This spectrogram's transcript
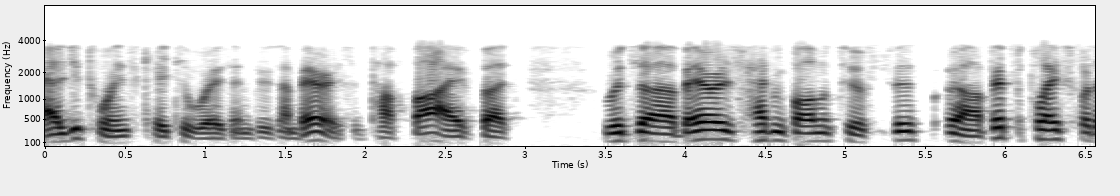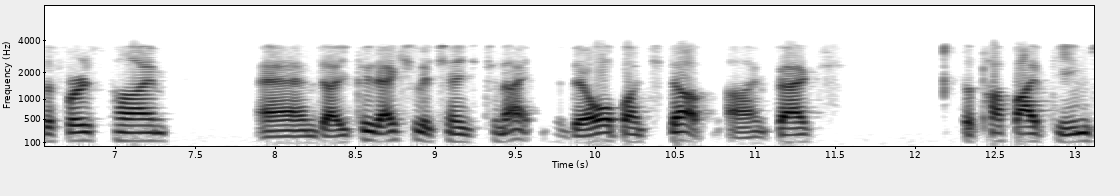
LG Twins, KT Wiz, and Doosan Bears, the top five. But with the uh, Bears having fallen to fifth, uh, fifth place for the first time, and uh, it could actually change tonight. They're all bunched up. Uh, in fact, the top five teams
